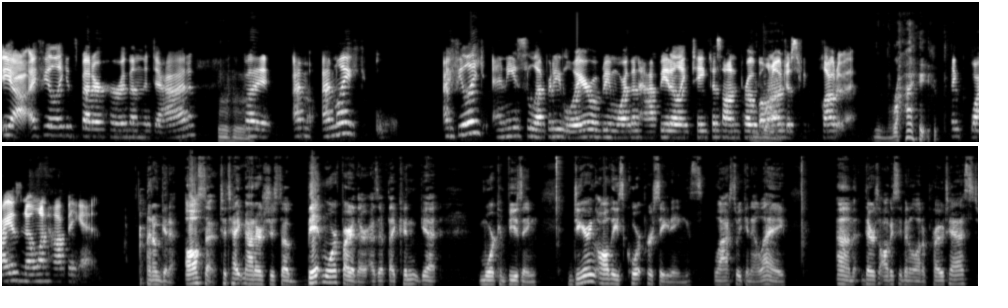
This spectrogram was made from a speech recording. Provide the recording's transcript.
yeah. I feel like it's better her than the dad, hmm but I'm I'm like I feel like any celebrity lawyer would be more than happy to like take this on pro bono Right. just for the clout of it. Right. Like, why is no one hopping in? I don't get it. Also, to take matters just a bit more further, as if they couldn't get more confusing, during all these court proceedings last week in LA, um, there's obviously been a lot of protest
